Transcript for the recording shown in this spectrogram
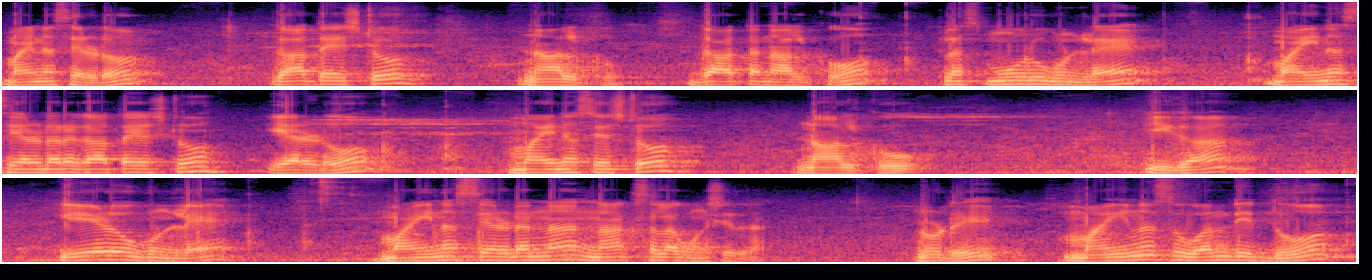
ಮೈನಸ್ ಎರಡು. ಗಾತ ಎಷ್ಟು? ನಾಲ್ಕು. ಗಾತ ನಾಲ್ಕು ಪ್ಲಸ್ ಮೂರು ಗುಂಡ್ಲೆ ಮೈನಸ್ ಎರಡರ ಗಾತ ಎಷ್ಟು? ಎರಡು. ಮೈನಸ್ ಎಷ್ಟು? ನಾಲ್ಕು. ಈಗ ಏಳು ಗುಂಡ್ಲೆ ಮೈನಸ್ ಎರಡನ್ನು ನಾಲ್ಕು ಸಲ ಗುಣಿಸಿದ್ರೆ. ನೋಡಿರಿ ಮೈನಸ್ ಒಂದಿದ್ದು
